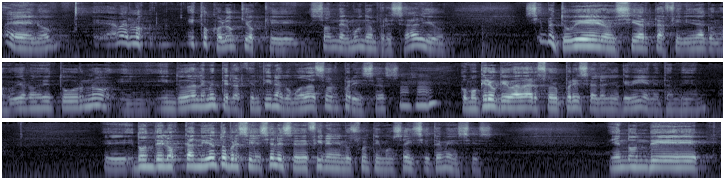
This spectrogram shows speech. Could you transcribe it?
Bueno, eh, a ver, estos coloquios que son del mundo empresario siempre tuvieron cierta afinidad con los gobiernos de turno y indudablemente la Argentina como da sorpresas, como creo que va a dar sorpresa el año que viene también, eh, donde los candidatos presidenciales se definen en los últimos seis, siete meses, y en donde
